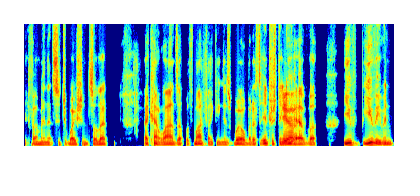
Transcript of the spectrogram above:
if I'm in that situation. So that that kind of lines up with my thinking as well. But it's interesting yeah. you have uh, you've you've even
